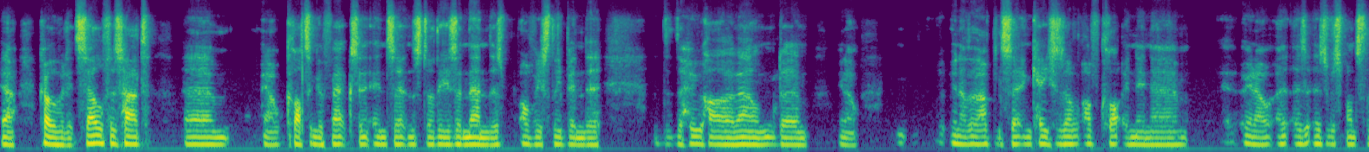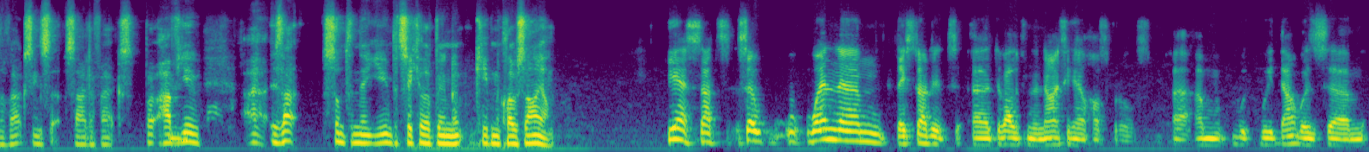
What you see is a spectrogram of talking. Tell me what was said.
know, COVID itself has had. Um, you know clotting effects in, in certain studies, and then there's obviously been the the, the hoo ha around um, you know you know there have been certain cases of, of clotting in um, you know as, as a response to the vaccine side effects. But have mm. you uh, is that something that you in particular have been keeping a close eye on? Yes, that's so. When um, they started uh, developing the Nightingale hospitals, uh, um, we, we, that was um,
